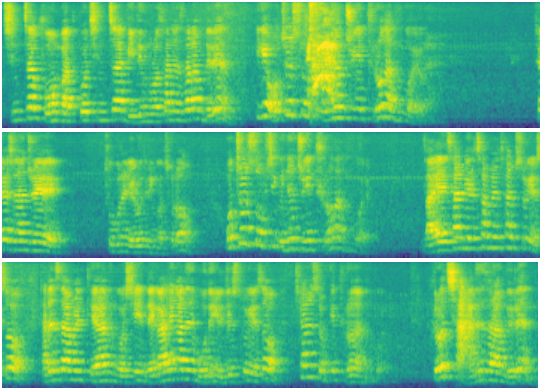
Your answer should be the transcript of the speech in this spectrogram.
진짜 구원받고 진짜 믿음으로 사는 사람들은 이게 어쩔 수 없이 운명 중에 드러나는 거예요. 제가 지난주에 두 분을 예로 드린 것처럼 어쩔 수 없이 은연 중에 드러나는 거예요. 나의 삶을 삶 속에서 다른 사람을 대하는 것이 내가 행하는 모든 일들 속에서 자연스럽게 드러나는 거예요. 그렇지 않은 사람들은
